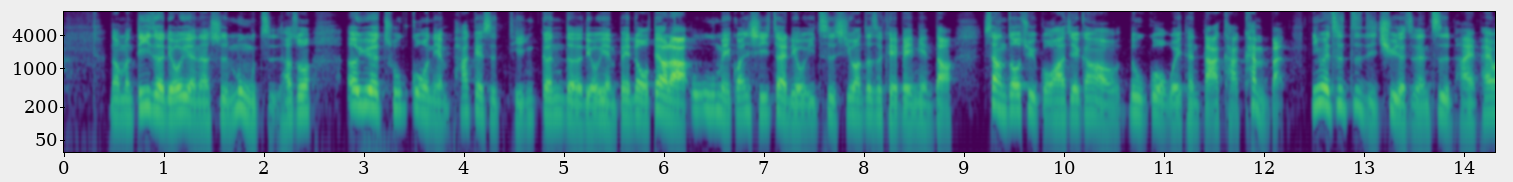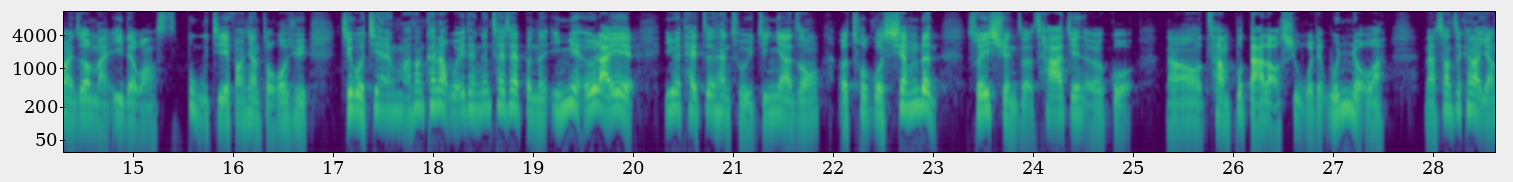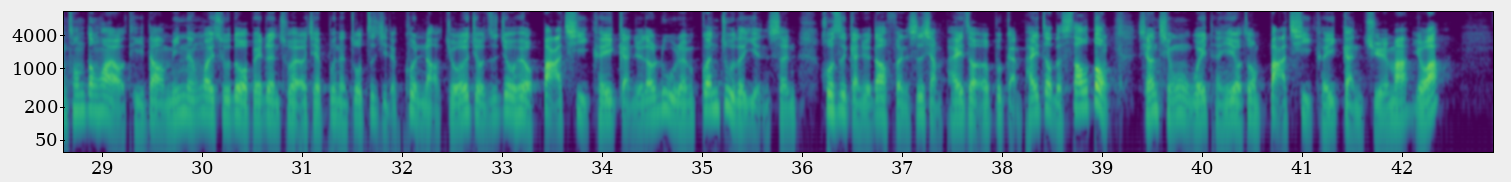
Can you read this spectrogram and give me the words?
那我们第一则留言呢是木子，他说二月初过年 Podcast 停更的留言被漏掉了，呜呜没关系，再留一次，希望这次可以被念到。上周去国华街刚好路过维腾打卡看板，因为是自己去的，只能自拍，拍完之后满意的往布街方向走过去，结果竟然马上看到维腾跟菜菜本人迎面而来耶！因为太震撼，处于惊讶中而错过相认，所以选择擦肩而过。然后唱不打扰是我的温柔啊。那上次看到洋葱动画有提到，名人外出都有被认出来，而且不能做自己的困扰，久而久之就会有霸气，可以感觉到路人关注的眼神，或是感觉到粉丝想拍照而不敢拍照的骚动。想请问维腾也有这种霸气可以感觉吗？有啊，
